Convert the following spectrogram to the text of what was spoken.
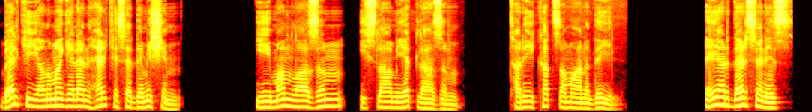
Belki yanıma gelen herkese demişim, iman lazım, İslamiyet lazım, tarikat zamanı değil. Eğer derseniz,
